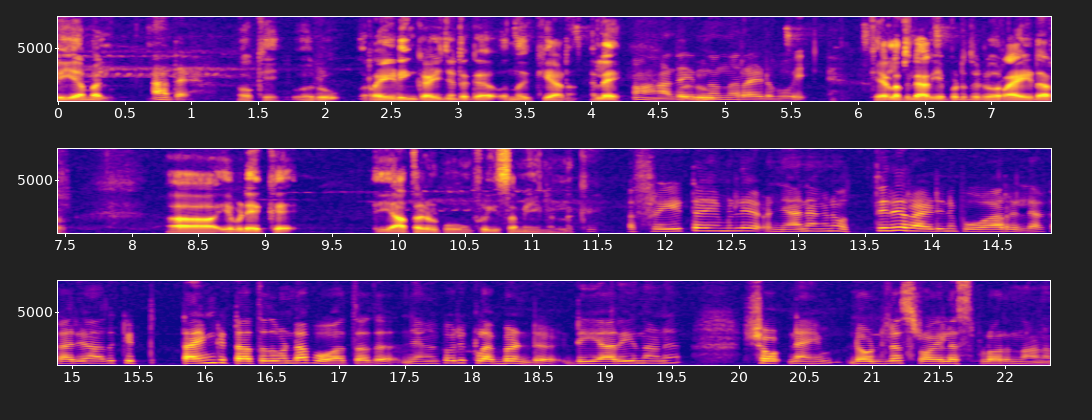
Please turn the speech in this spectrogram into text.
ഡി എൽ അതെ. ഓക്കെ ഒരു റൈഡിങ് കഴിഞ്ഞിട്ടൊക്കെ നിൽക്കുകയാണ് അല്ലേ? ആ അതെ ഇന്നൊന്ന് റൈഡ് പോയി. കേരളത്തിൽ അറിയപ്പെടുന്നൊരു റൈഡർ ആ, എവിടെയൊക്കെ യാത്രകൾ പോകും ഫ്രീ സമയങ്ങളിലൊക്കെ? ഫ്രീ ടൈമിൽ ഞാൻ അങ്ങനെ ഒത്തിരി റൈഡിന് പോകാറില്ല കാര്യം അത് കിട്ട ടൈം കിട്ടാത്തത് കൊണ്ടാണ് പോകാത്തത് ഞങ്ങൾക്കൊരു ക്ലബുണ്ട് ഡി ആർ ഇ എന്നാണ് short name dauntless royal explore എന്നാണ്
